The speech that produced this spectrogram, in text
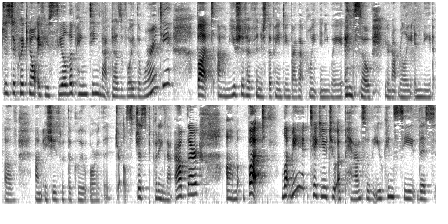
Just a quick note, if you seal the painting, that does void the warranty, but um, you should have finished the painting by that point anyway, and so you're not really in need of um, issues with the glue or the drills. Just putting that out there. Um, but let me take you to a pan so that you can see this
